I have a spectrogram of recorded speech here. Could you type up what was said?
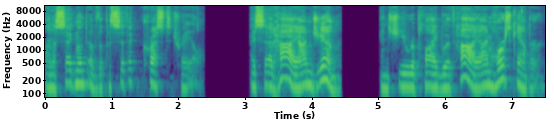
on a segment of the Pacific Crest Trail. I said, Hi, I'm Jim. And she replied with, Hi, I'm Horse Camper.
